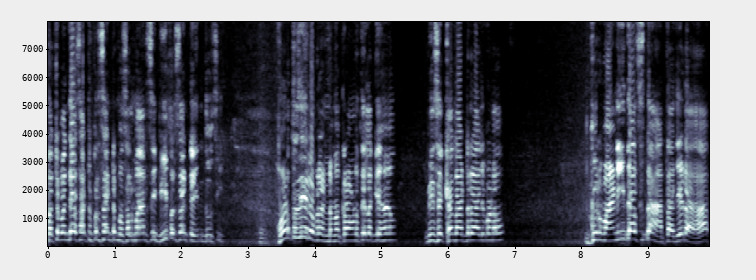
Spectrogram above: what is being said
55 60% ਮੁਸਲਮਾਨ ਸੀ 20% ਹਿੰਦੂ ਸੀ। ਹੁਣ ਤੁਸੀਂ ਰੈਫਰੈਂਡਮ ਕਰਾਉਣ ਤੇ ਲੱਗੇ ਹੋਏ ਹੋ ਵੀ ਸਿੱਖਾਂ ਦਾ ਅੱਡ ਰਾਜ ਬਣਾਓ। ਗੁਰਬਾਣੀ ਦਾ ਸਿਧਾਂਤ ਆ ਜਿਹੜਾ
